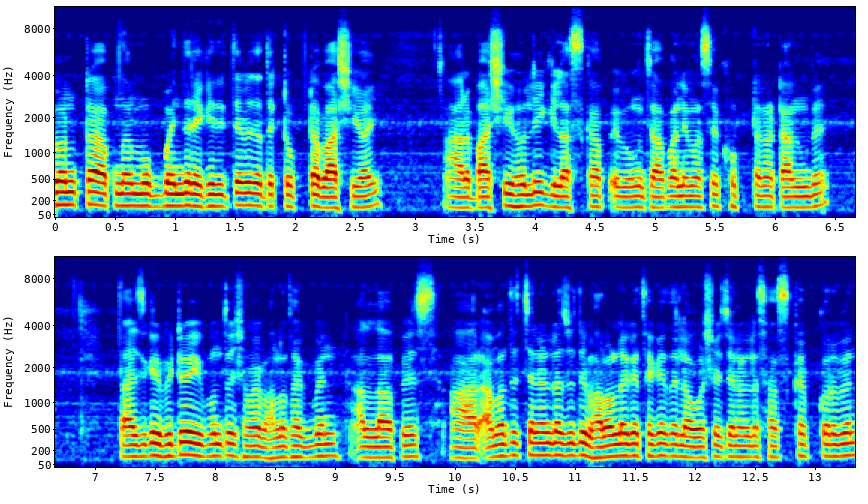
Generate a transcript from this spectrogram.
ঘণ্টা আপনার মুখ বাইন্দে রেখে দিতে হবে, যাতে টোপটা বাসি হয়। আর বাসি হলেই গ্লাস কাপ এবং জাপানি মাছে খুব টানা টানবে। তো আজকের ভিডিও এই পর্যন্ত সবাই ভালো থাকবেন, আল্লাহ হাফেজ। আর আমাদের চ্যানেলটা যদি ভালো লেগে থাকে, তাহলে অবশ্যই চ্যানেলটা সাবস্ক্রাইব করবেন,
